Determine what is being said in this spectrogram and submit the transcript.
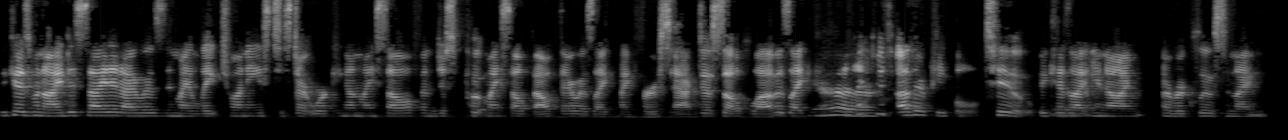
because when I decided I was in my late 20s to start working on myself and just put myself out there was like my first act of self love is like yeah. with other people too because yeah. I you know I'm a recluse and I'm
